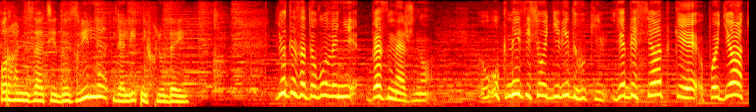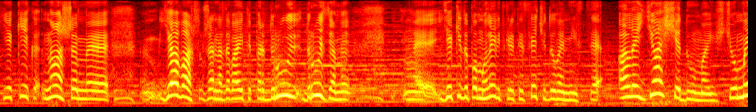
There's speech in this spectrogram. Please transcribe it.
організації дозвілля для літніх людей. Люди задоволені безмежно. У книзі сьогодні відгуків є десятки подяк, які нашим, е, я вас вже називаю тепер друзями, е, які допомогли відкрити це чудове місце. Але я ще думаю, що ми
